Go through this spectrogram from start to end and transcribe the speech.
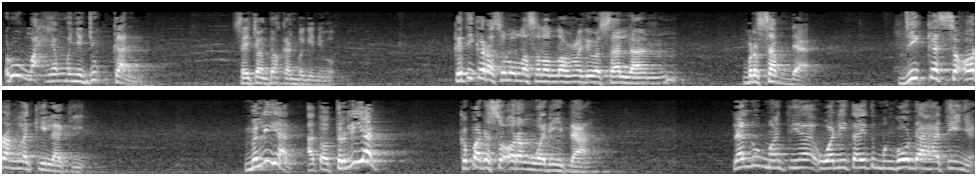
rumah yang menyejukkan. Saya contohkan begini, Bu. Ketika Rasulullah sallallahu alaihi wasallam bersabda, "Jika seorang laki-laki melihat atau terlihat kepada seorang wanita. Lalu wanita itu menggoda hatinya.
